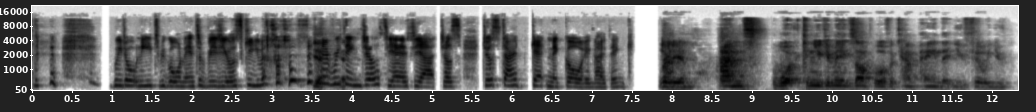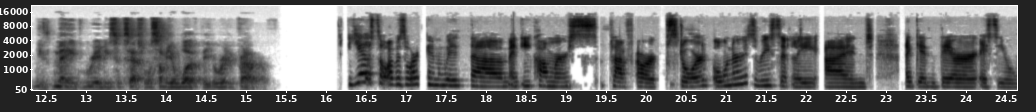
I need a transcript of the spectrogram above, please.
we don't need to be going into video schemas and yeah, everything yeah. just yet. Yeah, just just start getting it going. I think. Brilliant. Yeah. And what can you give me an example of a campaign that you feel you've you've made really successful? Some of your work that you're really proud of. Yeah, so I was working with um, an e-commerce platform or store owners recently, and again, their SEO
